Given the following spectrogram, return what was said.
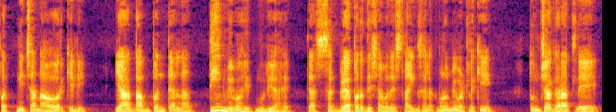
पत्नीच्या नावावर केली. या दाम्पत्याला तीन विवाहित मुली आहेत. त्या सगळ्या परदेशामध्ये स्थायिक झाल्यात. म्हणून मी म्हटलं की तुमच्या घरातले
